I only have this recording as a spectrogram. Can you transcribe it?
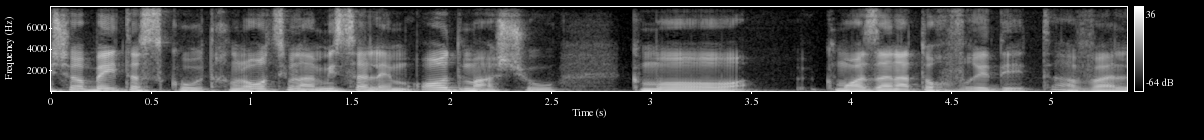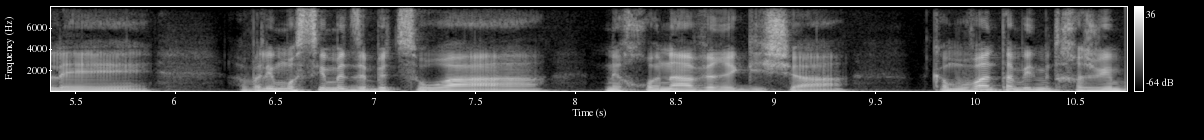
יש הרבה התעסקות. אנחנו לא רוצים להעמיס עליהם עוד משהו כמו, כמו הזנה תוך ורידית, אבל, אה, אבל אם עושים את זה בצורה נכונה ורגישה, כמובן תמיד מתחשבים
